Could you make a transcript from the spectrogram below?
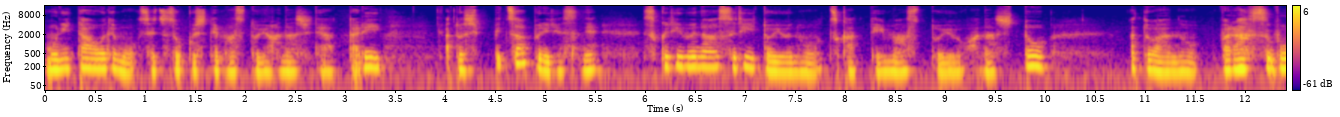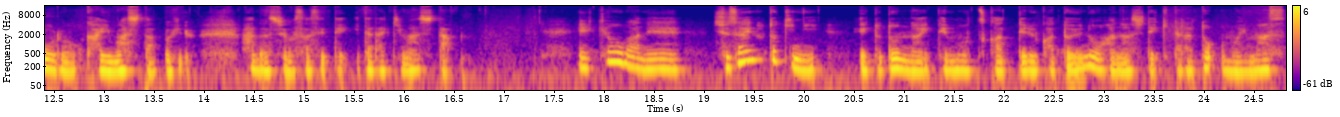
モニターをでも接続してますという話であったりあと執筆アプリですねスクリブナー3というのを使っていますというお話とあとはあのバランスボールを買いましたという話をさせていただきましたえ今日はね取材の時にえっと、どんなアイテムを使ってるかというのをお話しできたらと思います。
